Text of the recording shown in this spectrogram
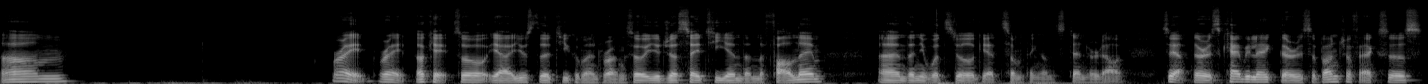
um right right okay so yeah use the t command wrong so you just say t and then the file name and then you would still get something on standard out so yeah there is Kaby Lake there is a bunch of X's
